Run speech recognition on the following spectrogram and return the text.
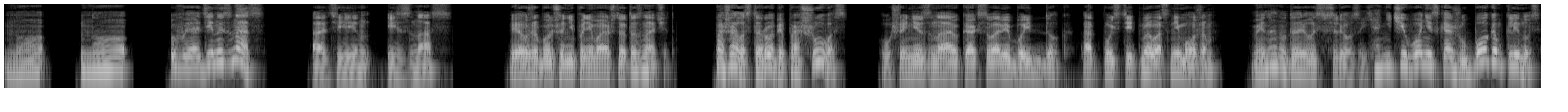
«Но... но... вы один из нас!» «Один из нас?» «Я уже больше не понимаю, что это значит. Пожалуйста, Робби, прошу вас!» «Уж и не знаю, как с вами быть, док. Отпустить мы вас не можем». Минан ударилась в слезы. «Я ничего не скажу, богом клянусь!»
